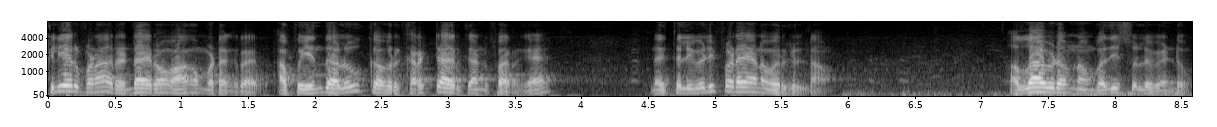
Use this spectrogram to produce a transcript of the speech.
கிளியர் பண்ணால் ரெண்டாயிரம் வாங்க மாட்டேங்கிறார். அப்போ எந்த அளவுக்கு அவர் கரெக்டாக இருக்கான்னு பாருங்கள் நான் தெளி வெளிப்படையானவர்கள் தான். அல்லாவிடம் நாம் பதில் சொல்ல வேண்டும்.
